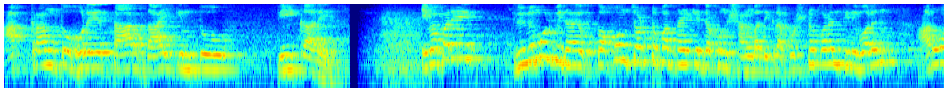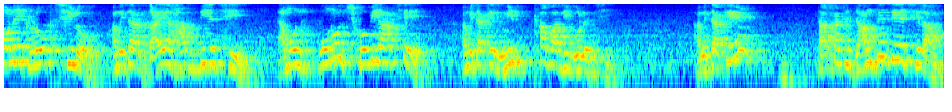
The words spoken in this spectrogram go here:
আক্রান্ত হলে তার দায় কিন্তু স্পিকারের। এ ব্যাপারে তৃণমূল বিধায়ক তপন চট্টোপাধ্যায়কে যখন সাংবাদিকরা প্রশ্ন করেন, তিনি বলেন আরও অনেক লোক ছিল, আমি তার গায়ে হাত দিয়েছি, এমন কোনো ছবি আছে? আমি তাকে মিথ্যাবাদী বলেছি। আমি তাকে, তার কাছে জানতে চেয়েছিলাম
